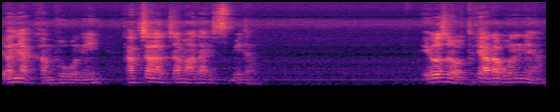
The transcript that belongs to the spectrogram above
연약한 부분이 각자 각자마다 있습니다. 이것을 어떻게 알아보느냐?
